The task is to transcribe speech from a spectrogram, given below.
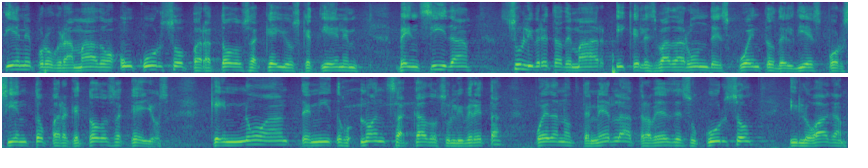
tiene programado un curso para todos aquellos que tienen vencida su libreta de mar y que les va a dar un descuento del 10% para que todos aquellos que no han tenido, no han sacado su libreta puedan obtenerla a través de su curso y lo hagan.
